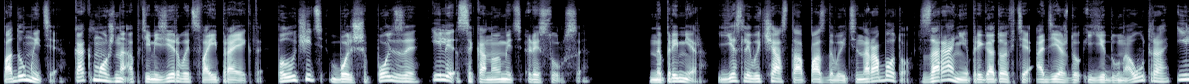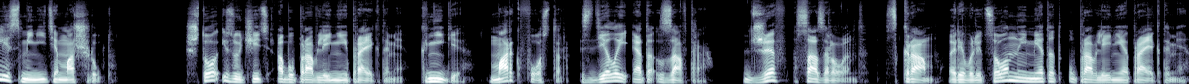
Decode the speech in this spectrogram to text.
Подумайте, как можно оптимизировать свои проекты, получить больше пользы или сэкономить ресурсы. Например, если вы часто опаздываете на работу, заранее приготовьте одежду и еду на утро или смените маршрут. Что изучить об управлении проектами? Книги. Марк Фостер «Сделай это завтра». Джефф Сазерленд «Скрам. Революционный метод управления проектами».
